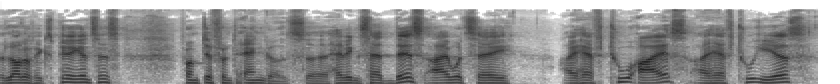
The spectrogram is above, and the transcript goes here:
a lot of experiences from different angles. Uh, having said this, I would say I have two eyes, I have two ears,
